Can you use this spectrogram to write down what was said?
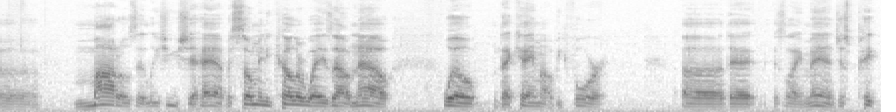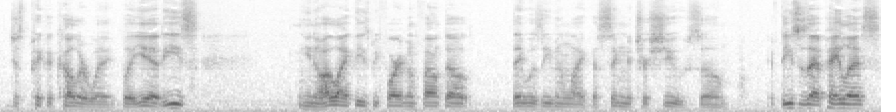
uh, models at least you should have. There's so many colorways out now well that came out before uh, that is like, man, just pick just pick a colorway. But yeah, these, you know, I like these before I even found out they was even like a signature shoe. So if these was at Payless,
